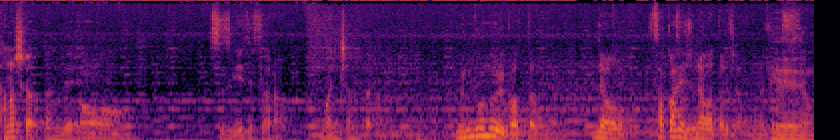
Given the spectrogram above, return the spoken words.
楽しかったんで。お続けてたらワンチャンあったかな。運動能力あったらね。じゃあサッカー選手なかったらじゃあお願いします。えー、でも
